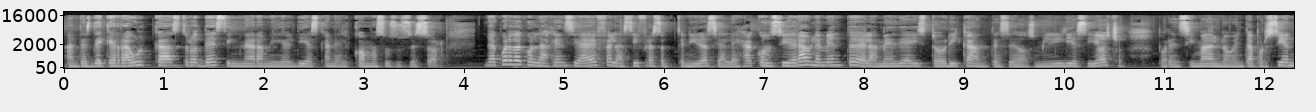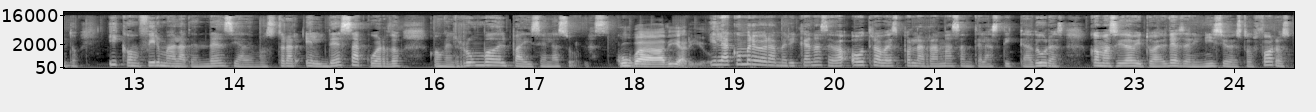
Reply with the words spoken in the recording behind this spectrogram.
antes de que Raúl Castro designara a Miguel Díaz Canel como su sucesor. De acuerdo con la agencia EFE, las cifras obtenidas se aleja considerablemente de la media histórica antes de 2018, por encima del 90%, y confirma la tendencia a demostrar el desacuerdo con el rumbo del país en las urnas. Cuba a diario. Y la cumbre iberoamericana se va otra vez por las ramas ante las dictaduras, como ha sido habitual desde el inicio de estos foros.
